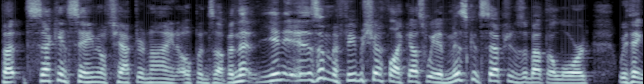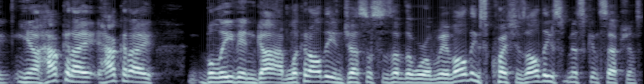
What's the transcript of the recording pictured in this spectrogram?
But 2 Samuel chapter 9 opens up. And that isn't Mephibosheth like us? We have misconceptions about the Lord. We think, you know, how could I, how could I believe in God? Look at all the injustices of the world. We have all these questions, all these misconceptions.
